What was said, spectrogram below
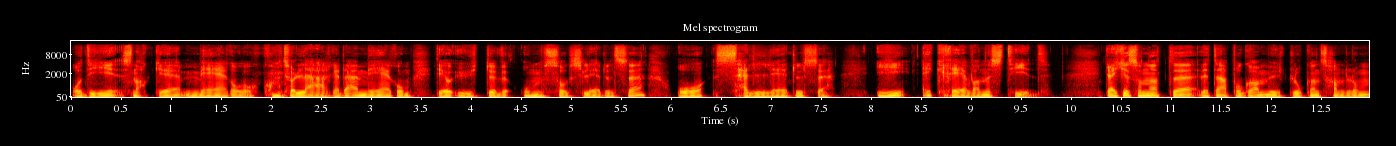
Og de snakker mer, og kommer til å lære deg mer om det å utøve omsorgsledelse og selvledelse i ei krevende tid. Det er ikke sånn at uh, dette her programmet utelukkende handler om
